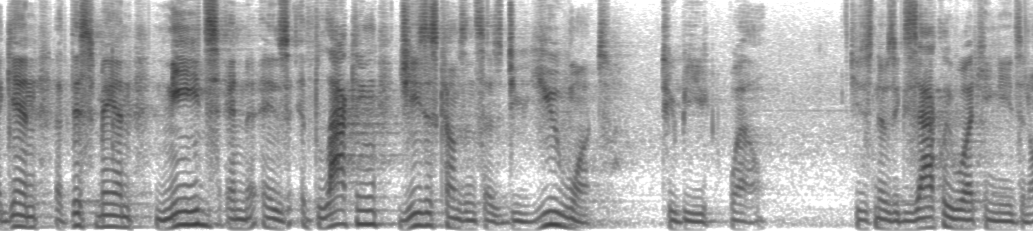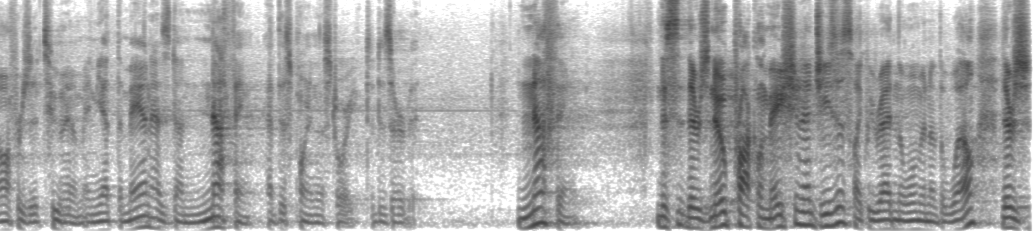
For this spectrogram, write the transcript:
again, that this man needs and is lacking, Jesus comes and says, Do you want to be well? Jesus knows exactly what he needs and offers it to him, and yet the man has done nothing at this point in the story to deserve it. Nothing. This, there's no proclamation at Jesus, like we read in The Woman of the Well. There's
